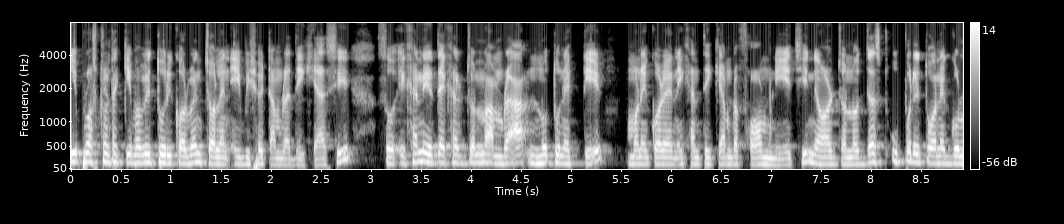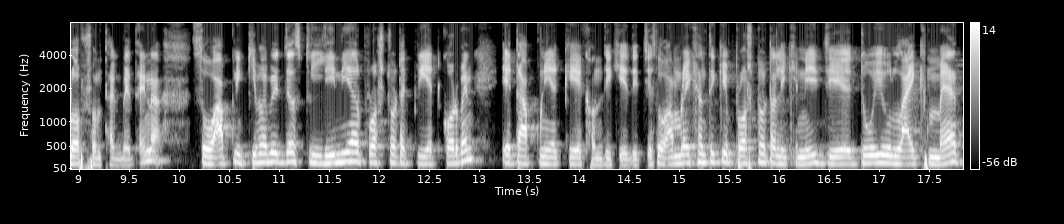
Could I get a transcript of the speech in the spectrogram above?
এই প্রশ্নটা কীভাবে তৈরি করবেন? চলেন এই বিষয়টা আমরা দেখে আসি। সো এখানে দেখার জন্য আমরা নতুন একটি, মনে করেন এখান থেকে আমরা ফর্ম নিয়েছি। নেওয়ার জন্য জাস্ট উপরে তো অনেকগুলো অপশন থাকবে, তাই না? সো আপনি কীভাবে জাস্ট লিনিয়ার প্রশ্নটা ক্রিয়েট করবেন, এটা আপনি কি এখন দেখিয়ে দিচ্ছি। সো আমরা এখান থেকে প্রশ্নটা লিখে নিই যে do you like math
